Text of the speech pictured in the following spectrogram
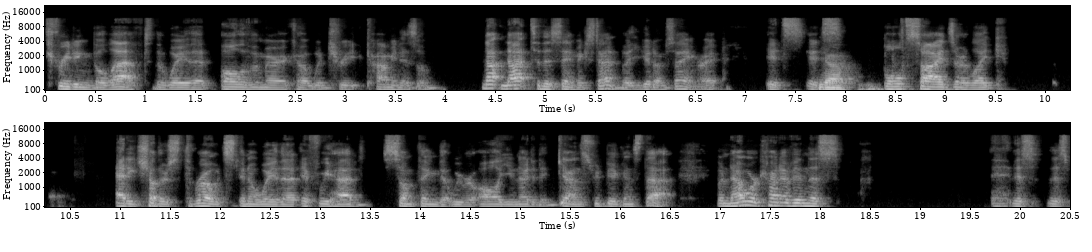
treating the left the way that all of America would treat communism. Not not to the same extent, but you get what I'm saying, right? It's it's yeah. both sides are like at each other's throats in a way that if we had something that we were all united against, we'd be against that. But now we're kind of in this this this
